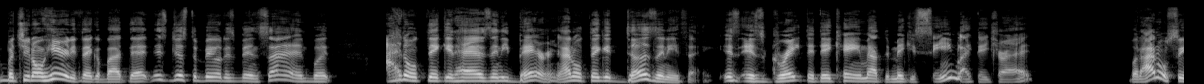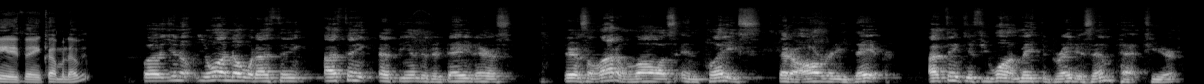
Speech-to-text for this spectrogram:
But you don't hear anything about that. It's just a bill that's been signed, but I don't think it has any bearing. I don't think it does anything. It's, it's great that they came out to make it seem like they tried, but I don't see anything coming of it. Well, you know, you want to know what I think? I think at the end of the day, there's there's a lot of laws in place that are already there. I think if you want to make the greatest impact here,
